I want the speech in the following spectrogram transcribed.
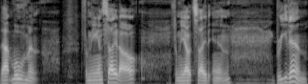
that movement from the inside out, from the outside in. Breathe in.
